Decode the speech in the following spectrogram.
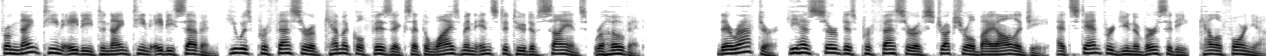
From 1980 to 1987, he was professor of chemical physics at the Weizmann Institute of Science, Rehovot. Thereafter, he has served as professor of structural biology, at Stanford University, California.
